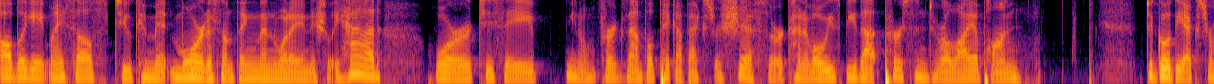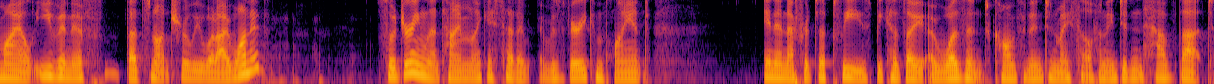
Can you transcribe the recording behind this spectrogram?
obligate myself to commit more to something than what I initially had, or to say, you know, for example, pick up extra shifts, or kind of always be that person to rely upon to go the extra mile, even if that's not truly what I wanted. So during that time, like I said, I, I was very compliant in an effort to please because I, I wasn't confident in myself and I didn't have that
